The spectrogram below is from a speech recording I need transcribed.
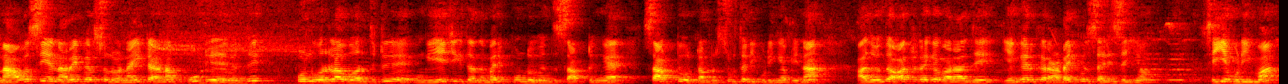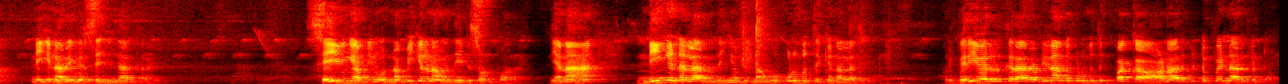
நான் அவசியம் நிறைய பேர் சொல்லுவேன் நைட் ஆனால் பூண்டு வந்து பொண்ணு வரலாம் வறுத்துட்டு உங்கள் ஏஜுக்கு தகுந்த மாதிரி பூண்டு வந்து சாப்பிட்டுங்க. சாப்பிட்டு ஒரு டம்ளர் சுடு தண்ணி குடிங்க அப்படின்னா அது வந்து ஹார்ட் அட்டாக்கே வராது. எங்கே இருக்கிற அடைப்பும் சரி செய்யும். செய்ய முடியுமா? இன்றைக்கி நிறைய பேர் செஞ்சு தான் இருக்கிறாங்க. செய்வீங்க அப்படின்னு ஒரு நம்பிக்கையில் நான் இந்த எபிசோட் போடுறேன். ஏன்னா நீங்கள் நல்லா இருந்தீங்க அப்படின்னா உங்கள் குடும்பத்துக்கு நல்லது. ஒரு பெரியவர் இருக்கிறாரு அப்படின்னா அந்த குடும்பத்துக்கு பக்கா ஆணாக இருக்கட்டும் பெண்ணாக இருக்கட்டும்.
